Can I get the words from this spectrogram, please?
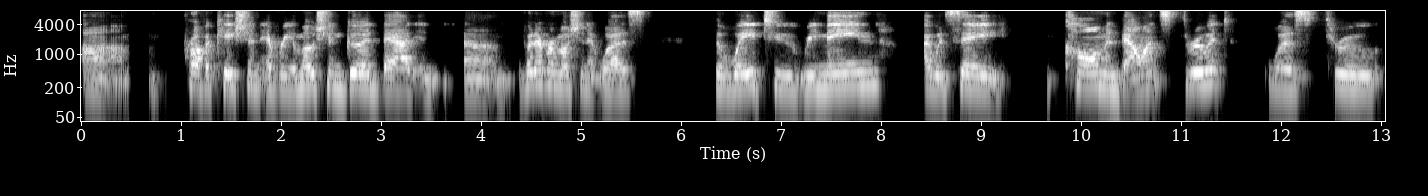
um, provocation, every emotion, good, bad, and um, whatever emotion it was. The way to remain, I would say, calm and balanced through it was through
